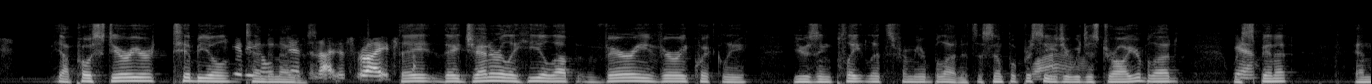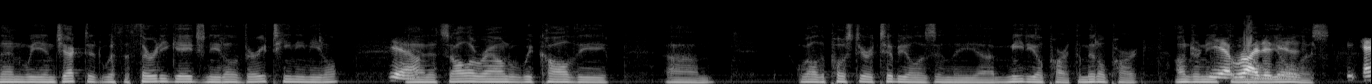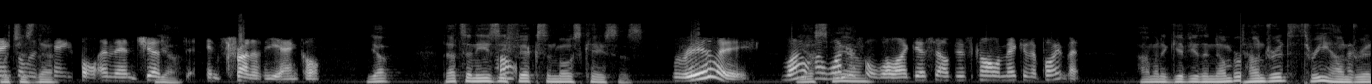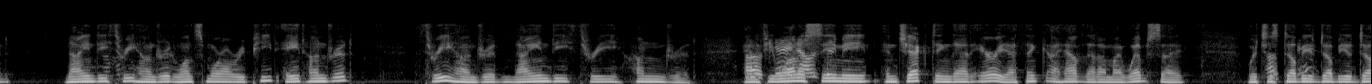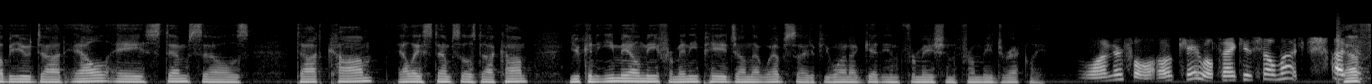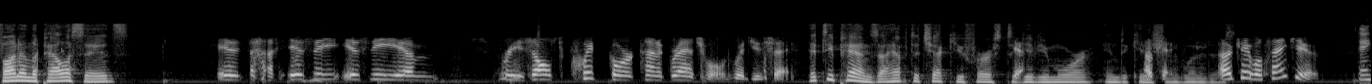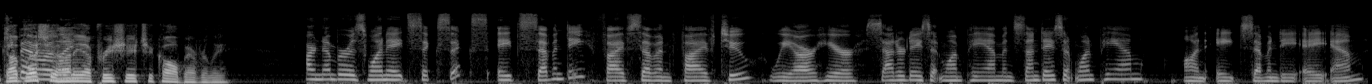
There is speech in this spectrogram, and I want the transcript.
Yeah, posterior tibial, Tibial tendonitis. tendonitis, right? They they generally heal up very very quickly using platelets from your blood. It's a simple procedure. We just draw your blood, we Yeah. spin it, and then we inject it with a 30 gauge needle, a very teeny needle, Yeah. and it's all around what we call the um, well, the posterior tibial is in the uh, medial part, the middle part underneath Yeah, the right, it is. malleolus, The ankle is is that. painful, and then just Yeah. in front of the ankle. Yep, that's an easy Oh. fix in most cases. Really? Wow, Yes, how ma'am. wonderful. Well, I guess I'll just call and make an appointment. I'm going to give you the number 800 300 9300. Once more, I'll repeat 800 300 9300. And if you want to see it- me injecting that area, I think I have that on my website, which is www.lastemcells.com. lastemcells.com. You can email me from any page on that website if you want to get information from me directly. Wonderful. Okay, well, thank you so much. Uh, Have fun in the Palisades. Is, is the is the um, result quick or kind of gradual? Would you say? It depends. I have to check you first to Yeah. give you more indication Okay. of what it is. Okay. Well, thank you. Thank you, God bless Beverly. you, honey. I appreciate your call, Beverly. Our number is 1 870 5752. We are here Saturdays at 1 p.m. and Sundays at 1 p.m. on 870 a.m.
